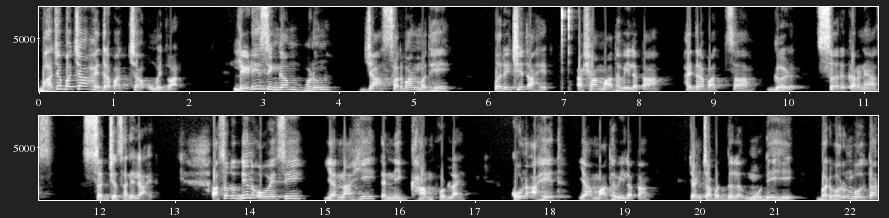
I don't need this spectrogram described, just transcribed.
भाजपच्या हैदराबादच्या उमेदवार लेडी सिंगम म्हणून ज्या सर्वांमध्ये परिचित आहेत अशा माधवी लता हैदराबादचा गड सर करण्यास सज्ज झालेला आहे. असदुद्दीन ओवेसी यांनाही त्यांनी घाम फोडलाय. कोण आहेत या माधवी लता? ज्यांच्याबद्दल मोदीही भरभरून बोलतात.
